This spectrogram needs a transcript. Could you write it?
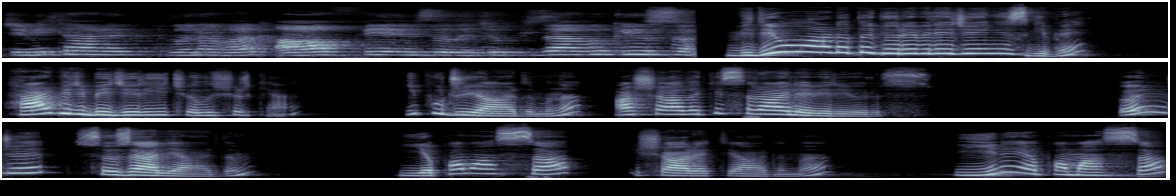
Cemil Tarık bana bak. Aferin sana çok güzel bakıyorsun. Videolarda da görebileceğiniz gibi her bir beceriyi çalışırken ipucu yardımını aşağıdaki sırayla veriyoruz. Önce sözel yardım, yapamazsa işaret yardımı, yine yapamazsa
